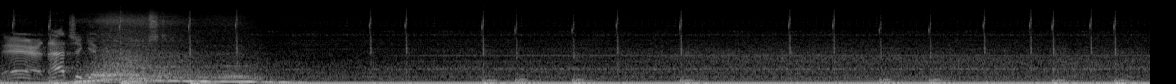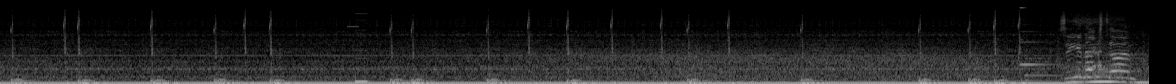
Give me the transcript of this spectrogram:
There, that should give you a boost. You next time.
